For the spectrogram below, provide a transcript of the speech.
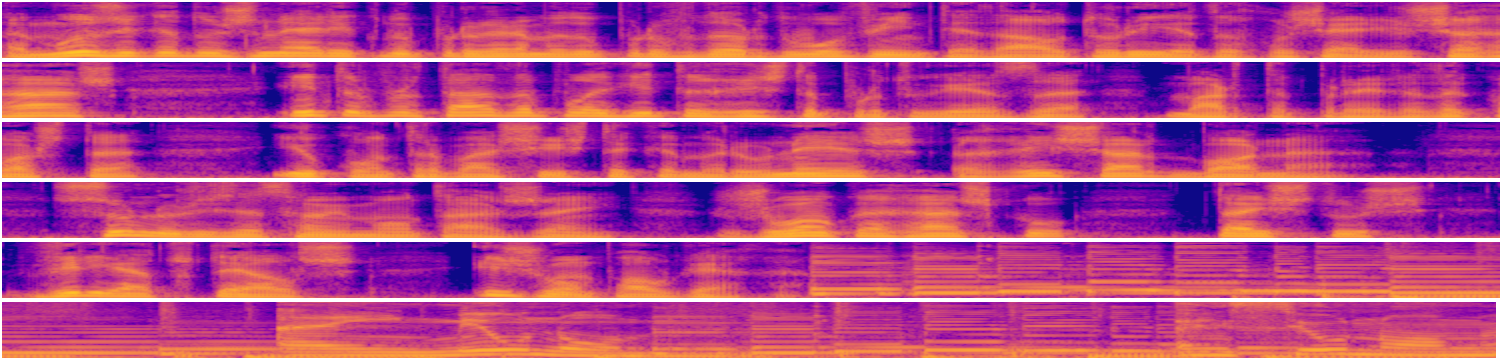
A música do genérico do programa do Provedor do Ouvinte é da autoria de Rogério Charras, interpretada pela guitarrista portuguesa Marta Pereira da Costa e o contrabaixista camarunês Richard Bona. Sonorização e montagem João Carrasco, textos Viriato Teles e João Paulo Guerra. Em meu nome. Em seu nome.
